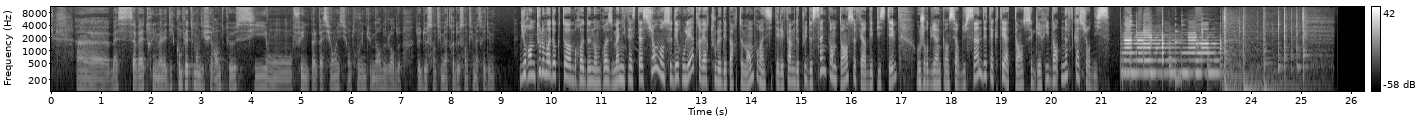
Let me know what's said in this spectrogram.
Euh, ben, ça va être une maladie complètement différente que si on fait une palpation et si on trouve une tumeur de l'ordre de 2 cm à 2 cm et demi. Durant tout le mois d'octobre, de nombreuses manifestations vont se dérouler à travers tout le département pour inciter les femmes de plus de 50 ans à se faire dépister. Aujourd'hui, un cancer du sein détecté à temps se guérit dans 9 cas sur 10. Thank you.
